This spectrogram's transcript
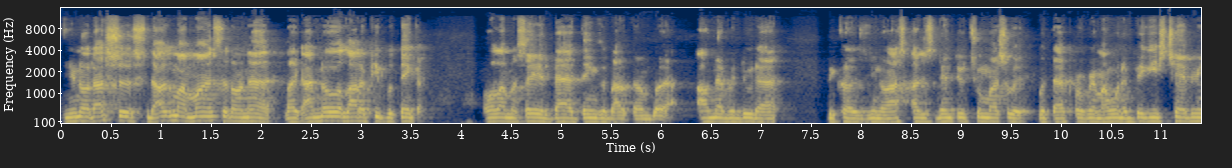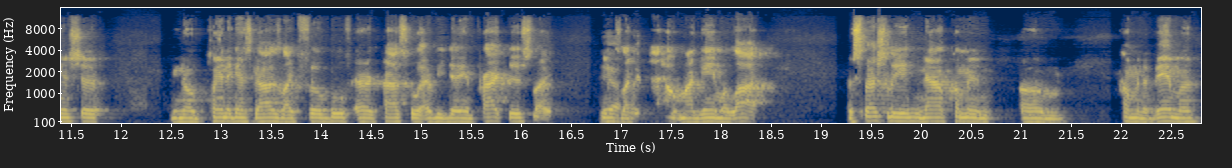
you know, that's just that was my mindset on that. Like I know a lot of people think all I'm gonna say is bad things about them, but I'll never do that because you know I, I just been through too much with with that program. I won a Big East championship. You know, playing against guys like Phil Booth, Eric Paschall every day in practice, like Yeah. it's like that helped my game a lot. Especially now coming um, coming to Bama,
